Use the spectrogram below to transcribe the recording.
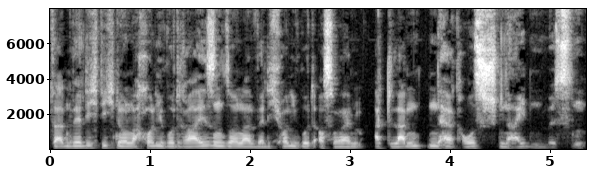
dann werde ich nicht nur nach Hollywood reisen, sondern werde ich Hollywood aus meinem Atlanten herausschneiden müssen.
